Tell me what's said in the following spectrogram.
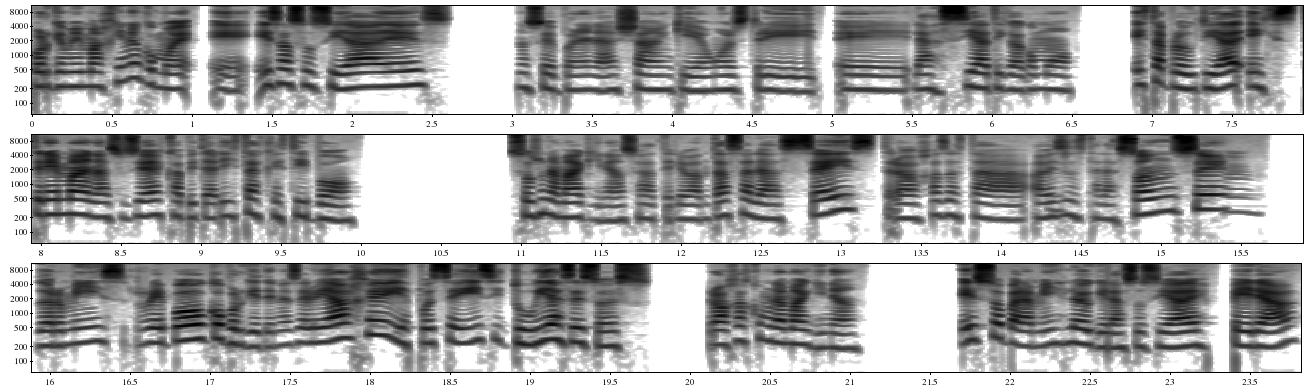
porque me imagino como eh, esas sociedades, no sé, poner la yankee en Wall Street, eh, la asiática, como esta productividad extrema en las sociedades capitalistas que es tipo, sos una máquina, o sea, te levantás a las 6, trabajás hasta, a veces hasta las 11, Mm. dormís re poco porque tenés el viaje y después seguís y tu vida es eso, es trabajas como una máquina. Eso para mí es lo que la sociedad espera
